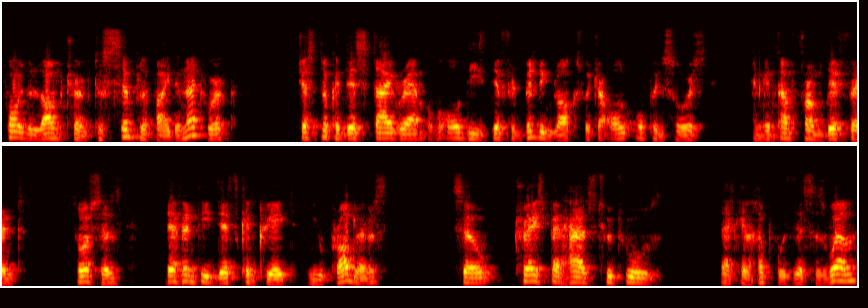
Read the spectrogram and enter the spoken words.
for the long term to simplify the network, just look at this diagram of all these different building blocks, which are all open source and can come from different sources. Definitely, this can create new problems. So TraceSpan has two tools that can help with this as well.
